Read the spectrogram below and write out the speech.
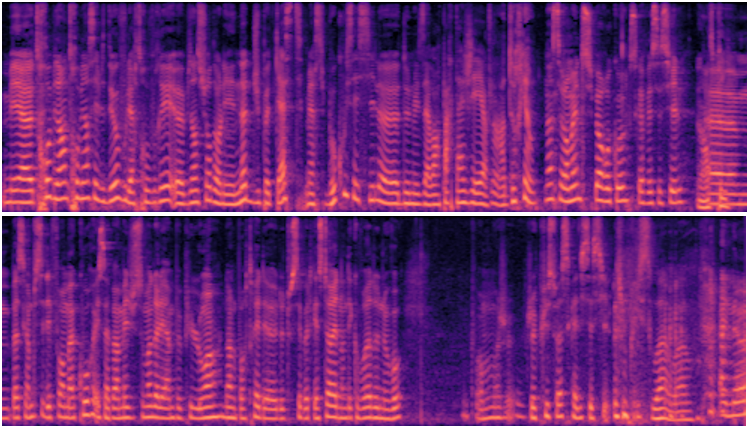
Mais euh, trop bien, trop bien ces vidéos. Vous les retrouverez euh, bien sûr dans les notes du podcast. Merci beaucoup Cécile euh, de nous les avoir partagées. Ah, de rien. Non, c'est vraiment une super reco ce qu'a fait Cécile. parce qu'en plus c'est des formats courts et ça permet justement d'aller un peu plus loin dans le portrait de, de tous ces podcasteurs et d'en découvrir de nouveaux. Vraiment, moi, je, je plus sois ce qu'a dit Cécile. Je plus sois, waouh. I know.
